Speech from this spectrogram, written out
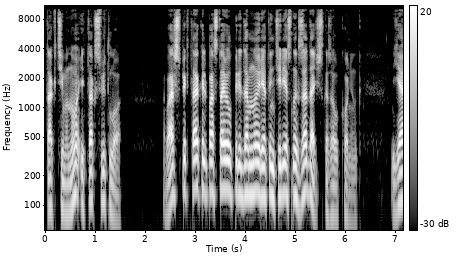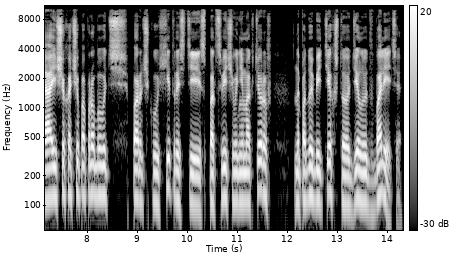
«Так темно и так светло». «Ваш спектакль поставил передо мной ряд интересных задач», — сказал Конинг. «Я еще хочу попробовать парочку хитростей с подсвечиванием актеров», — наподобие тех, что делают в балете.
